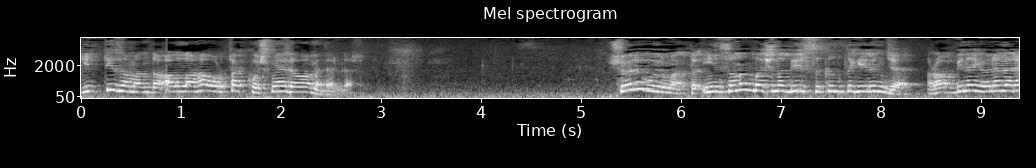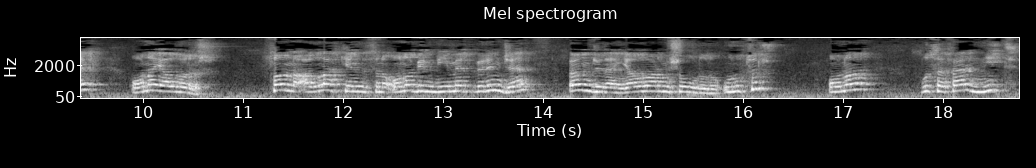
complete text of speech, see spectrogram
gittiği zaman da Allah'a ortak koşmaya devam ederler. Şöyle buyurmakta, insanın başına bir sıkıntı gelince Rabbine yönelerek ona yalvarır. Sonra Allah kendisine ona bir nimet verince önceden yalvarmış olduğunu unutur. Ona bu sefer nit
